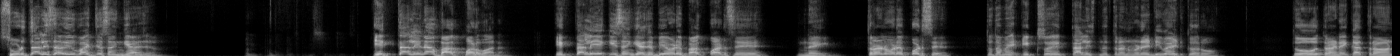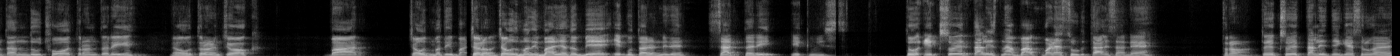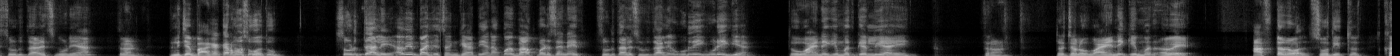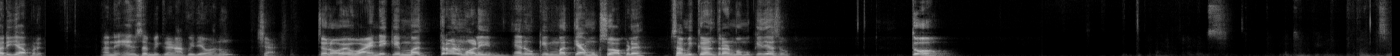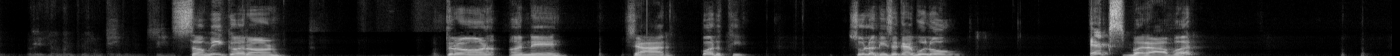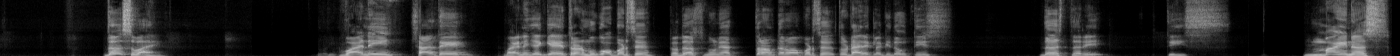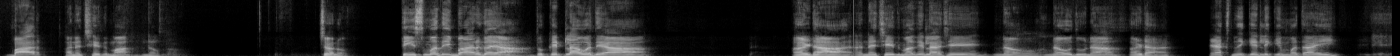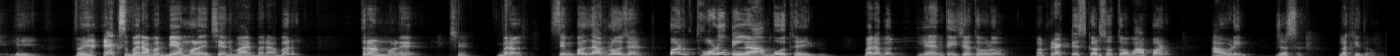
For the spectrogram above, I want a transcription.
સુડતાલીસ અવિભાજ્ય સંખ્યા છે. એકતાલીના ભાગ પાડવાના. એકતાલી એકી સંખ્યા છે? બે વડે ભાગ પાડશે નહીં. ત્રણ વડે પડશે. તો તમે એકસો એકતાલીસને ત્રણ વડે ડિવાઈડ કરો. તો ત્રણ એકા ત્રણ ત્રણ દુ છ, ત્રણ તરી, નવ, ત્રણ ચોક, બાર, ચૌદમાંથી બાર. ચલો, ચૌદમાંથી બાર જાય તો બે, એક ઉતારણ દે સાત તરી એકવીસ. તો એકસો એકતાલીસના ભાગ પડ્યા સુડતાલીસ અને ત્રણ. તો એકસો એકતાલીસની ગેસ રોકાય સુડતાલીસ ગુણ્યા ત્રણ. નીચે ભાગાકારમાં શું હતું? સુડતાલીસ. અવિભાજ્ય સંખ્યા હતી. એના કોઈ ભાગ પડશે નહીં. સુડતાલીસ સુડતાલીસ, ઉડી ઉડી ગયા. તો વાયની કિંમત કેટલી આવી? ત્રણ. તો ચલો વાયની કિંમત હવે આફ્ટર ઓલ શોધી તો ખરી આપણે. અને એનું સમીકરણ આપી દેવાનું ચાર ચલો, હવે વાયની કિંમત ત્રણ મળી. એનું કિંમત ક્યાં મૂકશું આપણે? સમીકરણ ત્રણમાં મૂકી દેશું. તો સમીકરણ ત્રણ અને ચાર પરથી શું લખી શકાય બોલો? એક્સ બરાબર દસ વાય વાયની સાથે વાયની જગ્યાએ ત્રણ મૂકવા પડશે, તો દસ ગુણ્યા ત્રણ કરવા પડશે, તો ડાયરેક્ટ લખી દઉં ત્રીસ. દસ તરી ત્રીસ. માઇનસ બાર અને છેદમાં નવ. ચલો, ત્રીસમાંથી બાર ગયા, તો કેટલા વધ્યા? અઢાર. અને છેદમાં કેટલા છે? નવ. નવ દુના અઢાર. એક્સની કેટલી કિંમત આવી? બે. તો અહીંયા એક્સ બરાબર બે મળે છે ને વાય બરાબર ત્રણ મળે છે. બરાબર? સિમ્પલ દાખલો છે, પણ થોડોક લાંબો થઈ ગયો. બરાબર? લેન્થી છે થોડો, પણ પ્રેક્ટિસ કરશો તો આ પણ આવડી જશે. લખી દો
